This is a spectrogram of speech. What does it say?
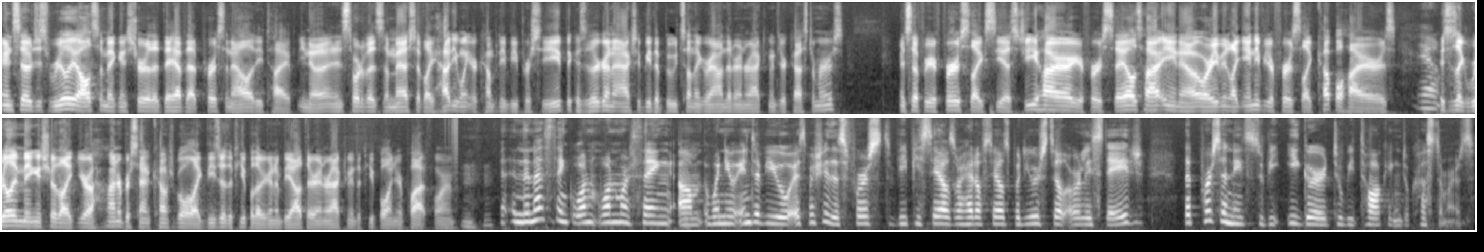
And so just really also making sure that they have that personality type, you know, and it's sort of as a mesh of like, how do you want your company to be perceived? Because they're going to actually be the boots on the ground that are interacting with your customers. And so for your first like CSG hire, your first sales hire, you know, or even like any of your first like couple hires, Yeah. it's just like really making sure like you're 100% comfortable. Like these are the people that are going to be out there interacting with the people on your platform. A- And then I think one, one more thing, um, when you interview, especially this first VP sales or head of sales, but you're still early stage, that person needs to be eager to be talking to customers.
